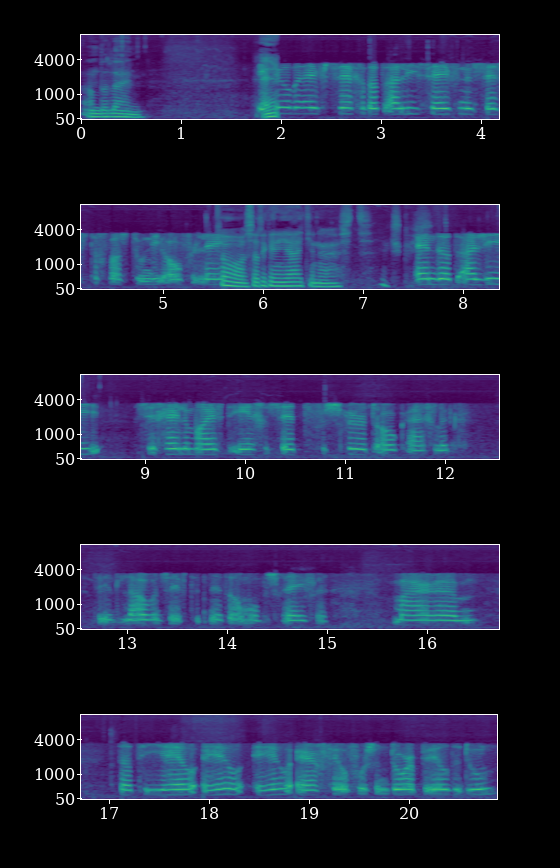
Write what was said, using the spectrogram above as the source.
aan de lijn. Ik wilde even zeggen dat Ali 67 was toen hij overleed. Oh, zat ik een jaartje naast. En dat Ali zich helemaal heeft ingezet, verscheurd ook eigenlijk. Laurens heeft het net allemaal beschreven. Maar um, dat hij heel, heel, heel erg veel voor zijn dorp wilde doen.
